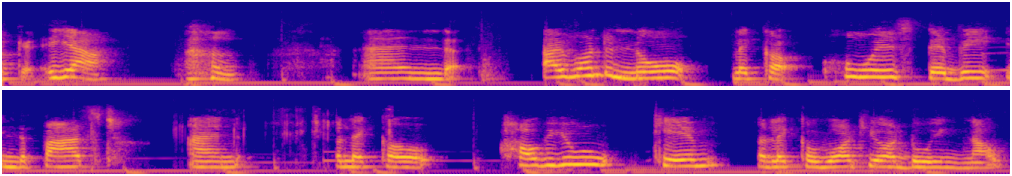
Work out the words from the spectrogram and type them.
Okay, yeah. and I want to know, like, uh, who is Debbie in the past, and like, uh, how you came, uh, like, uh, what you are doing now.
